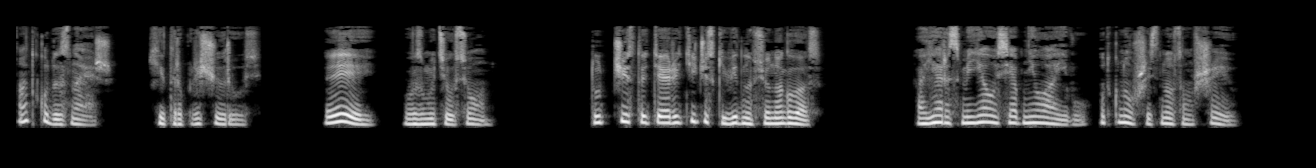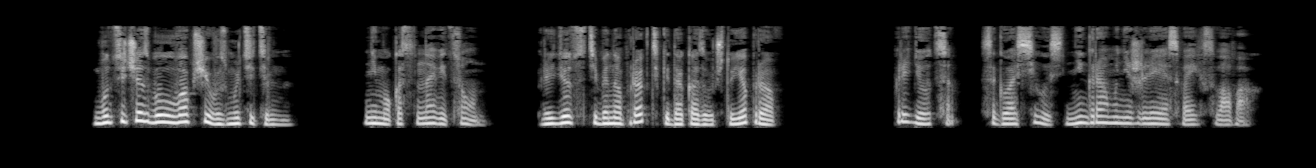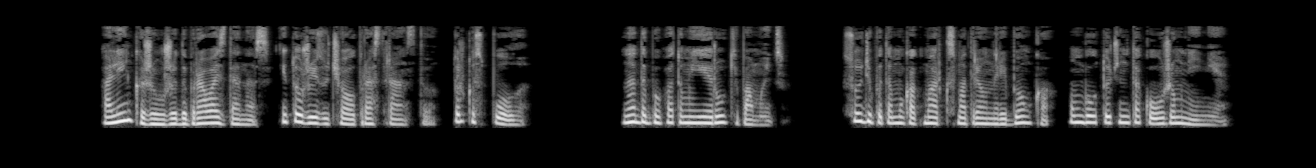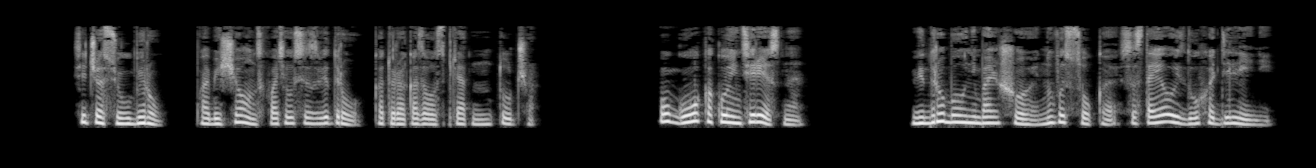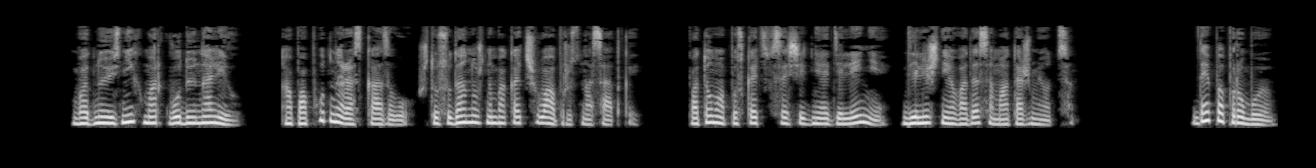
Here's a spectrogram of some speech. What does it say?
Откуда знаешь? Хитро прищурилась. Эй, возмутился он. Тут чисто теоретически видно все на глаз. А я рассмеялась и обняла его, уткнувшись носом в шею. Вот сейчас было вообще возмутительно. Не мог остановиться он. Придется тебе на практике доказывать, что я прав. Придется, согласилась, ни грамма не жалея о своих словах. Алинка же уже добралась до нас и тоже изучала пространство, только с пола. Надо бы потом ей руки помыть. Судя по тому, как Марк смотрел на ребенка, он был точно такого же мнения. Сейчас все уберу, пообещал он, схватился за ведро, которое оказалось спрятано тут же. Ого, какое интересное! Ведро было небольшое, но высокое, состояло из двух отделений. В одно из них Марк воду и налил, а попутно рассказывал, что сюда нужно макать швабру с насадкой, потом опускать в соседнее отделение, где лишняя вода сама отожмется. Дай попробую.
